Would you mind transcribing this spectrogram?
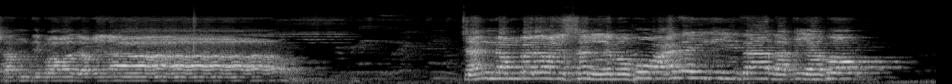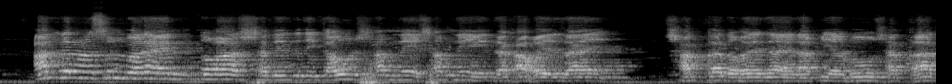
শান্তি পাওয়া যাবে না। চার নম্বরে ওয়াসাল্লামহু আলাইহি ইযা লাকিয়াহু। আল্লাহ রসুল বলেন, তোমার সাথে যদি কাউর সামনে সামনে দেখা হয়ে যায়, সাক্ষাৎ হয়ে যায় লাপিয়াহু সাক্ষাৎ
